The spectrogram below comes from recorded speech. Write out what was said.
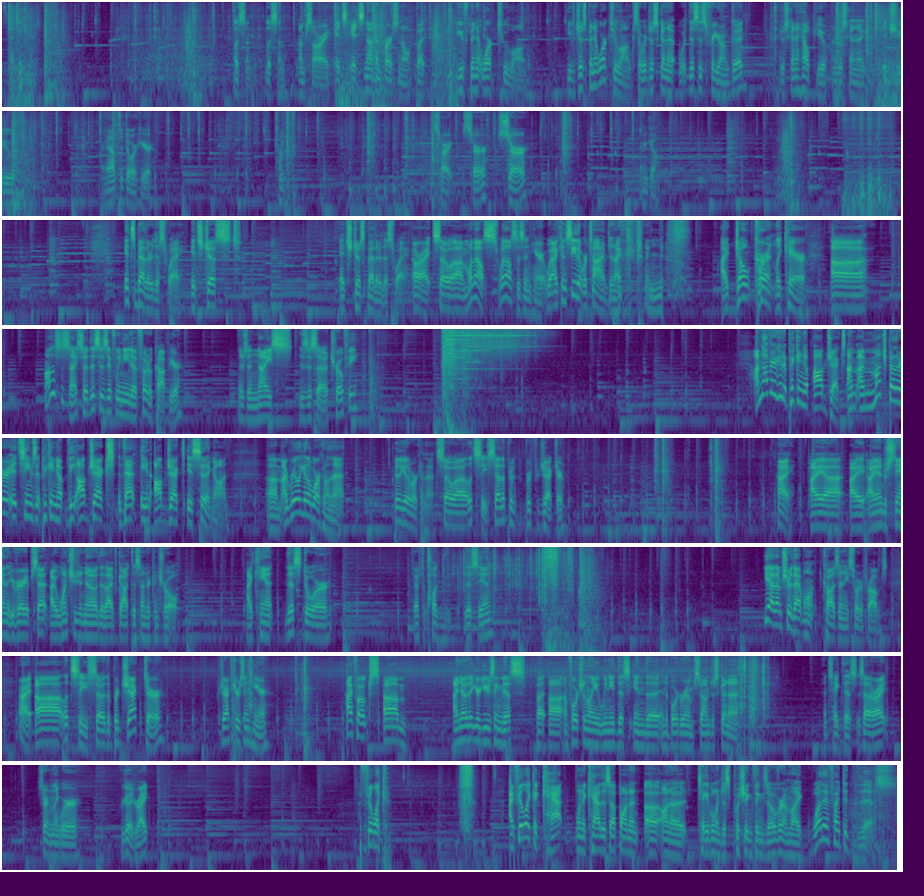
Can I take you? Listen, listen. I'm sorry. It's it's nothing personal, but you've been at work too long. You've just been at work too long, so we're just gonna. This is for your own good. I'm just gonna help you. I'm just gonna get you right out the door here. Come. Sorry, sir, sir. Go. it's better this way. It's just... It's just better this way. All right, so um, what else? What else is in here? Well, I can see that we're timed, and I, I don't currently care. Uh, oh, this is nice. So this is if we need a photocopier. There's a nice... Is this a trophy? I'm not very good at picking up objects. I'm, I'm much better, it seems, at picking up the objects that an object is sitting on. Um, I really got to work on that. Really got to work on that. So uh, let's see. Set up the pro projector. Hi. I, uh, I, I understand that you're very upset. I want you to know that I've got this under control. I can't... This door... Do I have to plug this in? Yeah, I'm sure that won't cause any sort of problems. All right, uh, let's see. So the projector, projector's in here. Hi, folks. Um, I know that you're using this, but uh, unfortunately, we need this in the in the boardroom. So I'm just gonna, gonna take this. Is that all right? Certainly, we're we're good, right? I feel like I feel like a cat when a cat is up on an uh, on a table and just pushing things over. I'm like, what if I did this?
